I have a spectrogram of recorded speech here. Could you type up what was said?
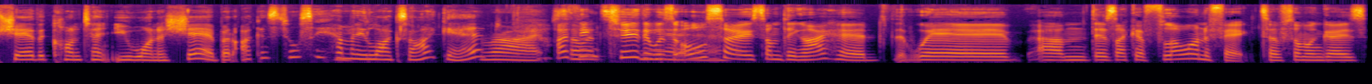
share the content you want to share. But I can still see how many likes I get. Right. I So think too, there was also something I heard that where um, there's like a flow on effect. So if someone goes,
